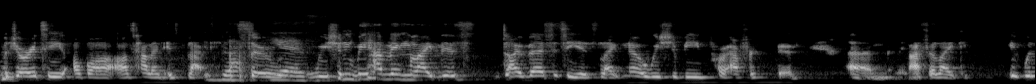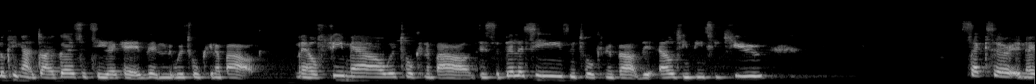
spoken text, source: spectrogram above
majority of our, our talent is black. black. So yes. we shouldn't be having like this diversity. It's like, no, we should be pro African. Um, I feel like if we're looking at diversity, okay, then we're talking about male, female, we're talking about disabilities, we're talking about the LGBTQ sector, you know,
